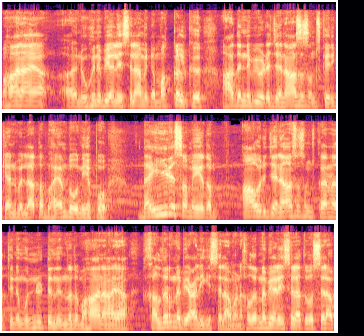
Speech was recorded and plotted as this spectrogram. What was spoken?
മഹാനായ നൂഹ് നബി അലൈഹി സ്വലാമിന്റെ മക്കൾക്ക് ആദൻ നബിയുടെ ജനാസ സംസ്കരിക്കാൻ വല്ലാത്ത ഭയം തോന്നിയപ്പോൾ ധൈര്യസമേതം ആ ഒരു ജനാസ സംസ്കരണത്തിന് മുന്നിട്ട് നിന്നത് മഹാനായ ഖദർ നബി അലി ഇസ്ലാമാണ് ഖദർ നബി അലി സ്വലാത്തു വസ്സലാം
